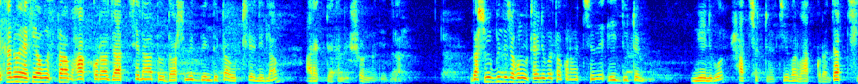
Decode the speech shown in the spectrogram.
এখানেও একই অবস্থা, ভাগ করা যাচ্ছে না, তো দশমিক বিন্দুটা উঠিয়ে নিলাম আর একটা এখানে শূন্য দিয়ে দিলাম। দশমিক বিন্দু যখন উঠিয়ে নিব, তখন হচ্ছে যে এই দুটো নিয়ে নিব, সাতষট্টি হচ্ছে, এবার ভাগ করা যাচ্ছে।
